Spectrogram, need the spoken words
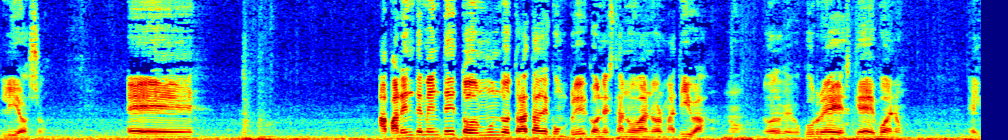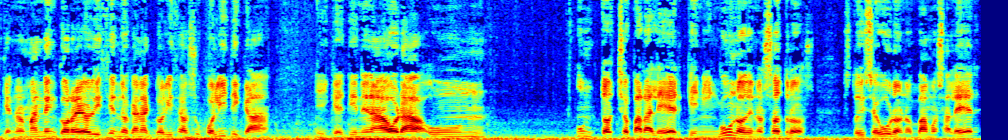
lioso. Eh, aparentemente todo el mundo trata de cumplir con esta nueva normativa, ¿no? Lo que ocurre es que, bueno, el que nos manden correos diciendo que han actualizado su política y que tienen ahora un, un tocho para leer que ninguno de nosotros, estoy seguro, nos vamos a leer,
